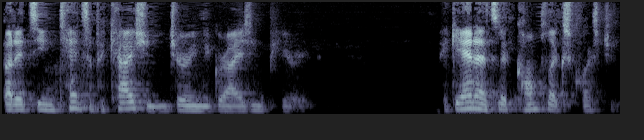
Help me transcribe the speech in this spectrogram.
but its intensification during the grazing period. Again, it's a complex question.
